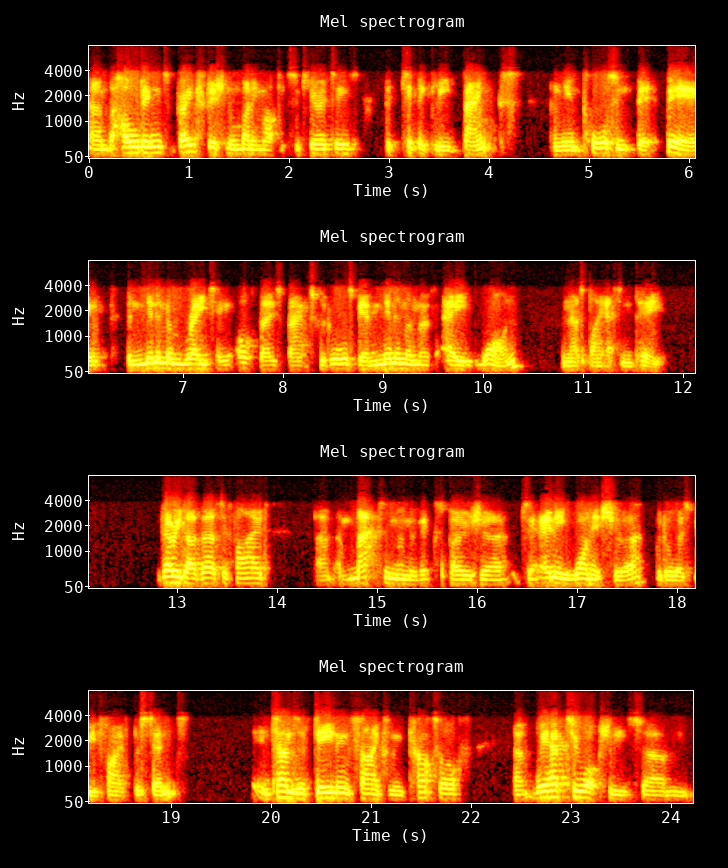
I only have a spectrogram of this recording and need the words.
um, the holdings, very traditional money market securities, but typically banks and the important bit being the minimum rating of those banks would always be a minimum of A1, and that's by S&P. Very diversified, um, a maximum of exposure to any one issuer would always be 5%. In terms of dealing cycle and cutoff, uh, we have two options. Um,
